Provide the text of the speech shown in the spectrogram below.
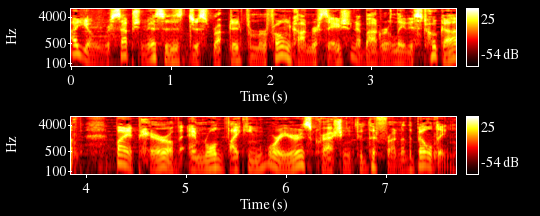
a young receptionist is disrupted from her phone conversation about her latest hookup by a pair of Emerald Viking warriors crashing through the front of the building.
